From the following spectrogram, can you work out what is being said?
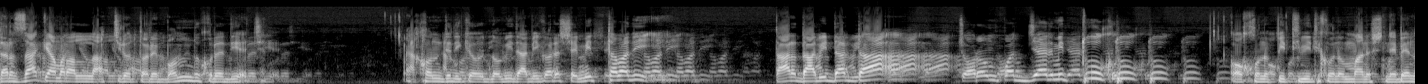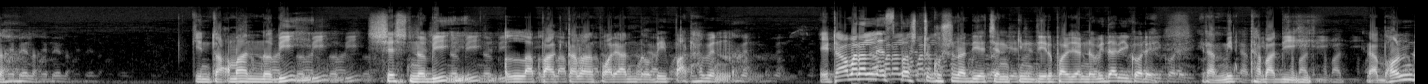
দরজাকে আমার আল্লাহ চিরতরে বন্ধ করে দিয়েছে এখন যদি কেউ নবী দাবি করে, সে মিথ্যাবাদী। তার দাবিদারটা চরম পর্যায়ের মৃত্যু। কখনো পৃথিবীতে কোনো মানুষ নেবে না। কিন্তু আমার নবী, শেষ নবী, আল্লাহ পাক টানার পরে আর নবী পাঠাবেন না। এটা আমার আল্লাহ স্পষ্ট ঘোষণা দিয়েছেন, কিন্তু এরপর যারা নবী দাবি করে, এরা মিথ্যাবাদী, এরা ভণ্ড।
